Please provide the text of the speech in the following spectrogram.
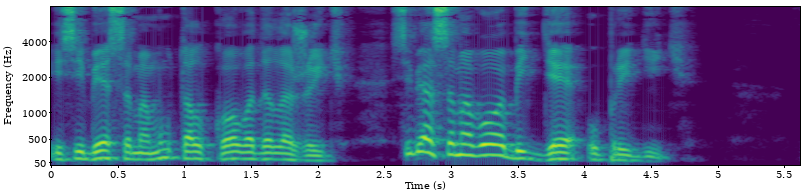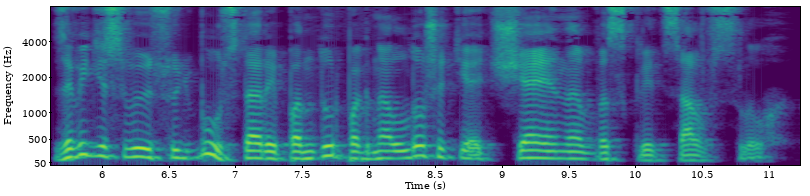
и себе самому толково доложить, себя самого о беде упредить. Завидя свою судьбу, старый пандур погнал лошадь и отчаянно восклицал вслух.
